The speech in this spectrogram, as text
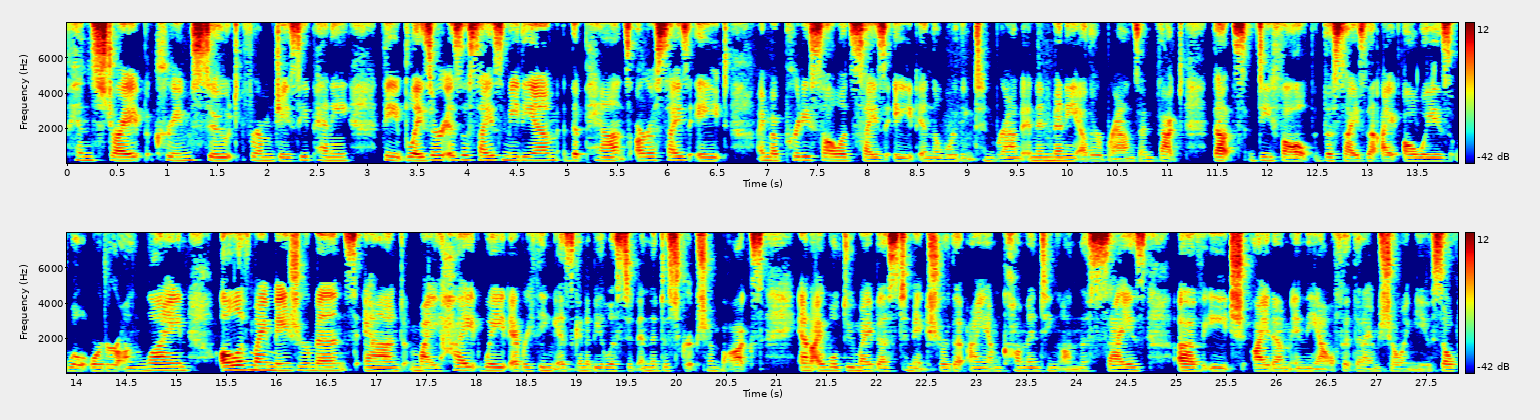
pinstripe cream suit from JCPenney. The blazer is a size medium. The pants are a size 8. I'm a pretty solid size 8 in the Worthington brand and in many other brands. In fact, that's default the size that I always will order online. All of my measurements and my height, weight, everything is going to be listed in the description box. And I will do my best to make sure that I am commenting on the size of each item in the outfit that I'm showing you. So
